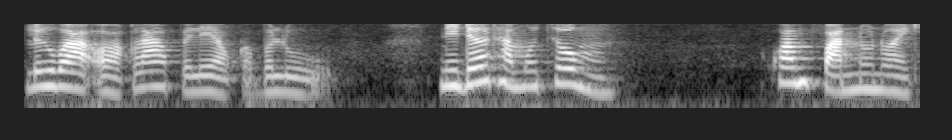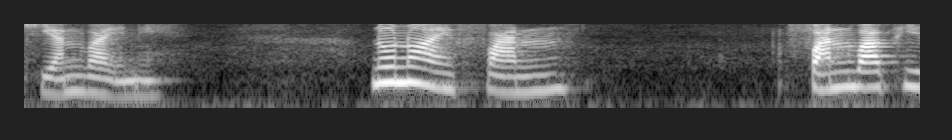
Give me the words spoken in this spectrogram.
หรือว่าออกเล่าไปแล้วกับบลูนี่เด้อท่านผู้ชม ความฝันหนูหน่อยเขียนไว้นี่หนูหน่อยฝันฝันว่าพี่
